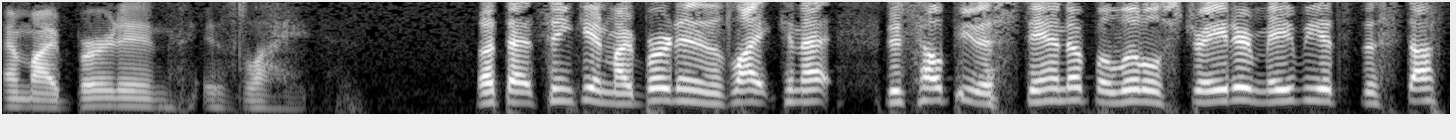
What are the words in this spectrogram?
and my burden is light. Let that sink in. My burden is light. Can that just help you to stand up a little straighter? Maybe it's the stuff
